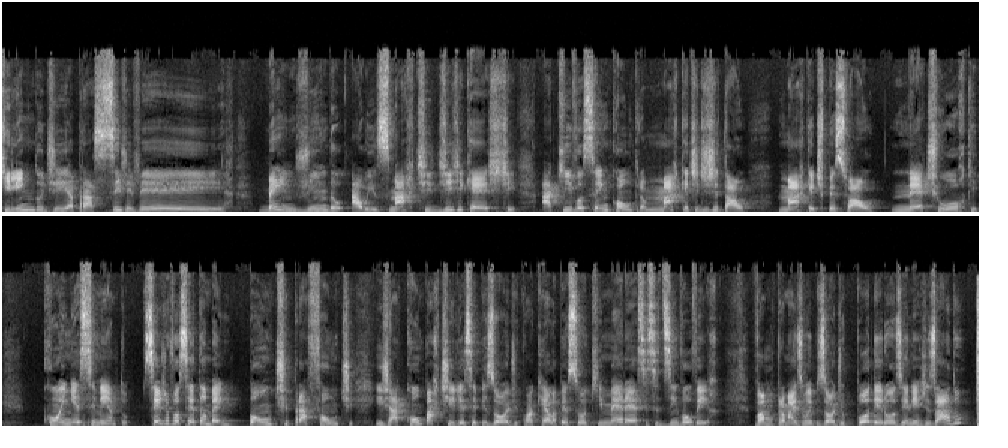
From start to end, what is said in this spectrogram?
Que lindo dia para se viver! Bem-vindo ao Smart Digicast. Aqui você encontra marketing digital, marketing pessoal, network, conhecimento. Seja você também ponte para fonte e já compartilhe esse episódio com aquela pessoa que merece se desenvolver. Vamos para mais um episódio poderoso e energizado?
